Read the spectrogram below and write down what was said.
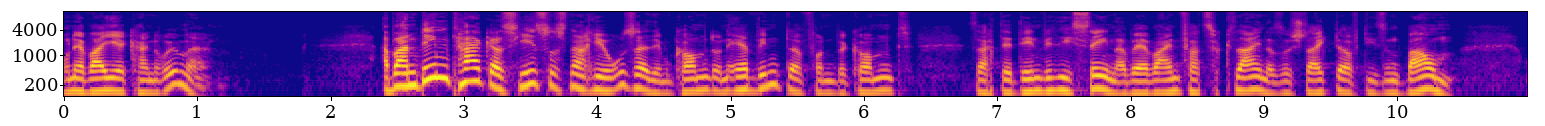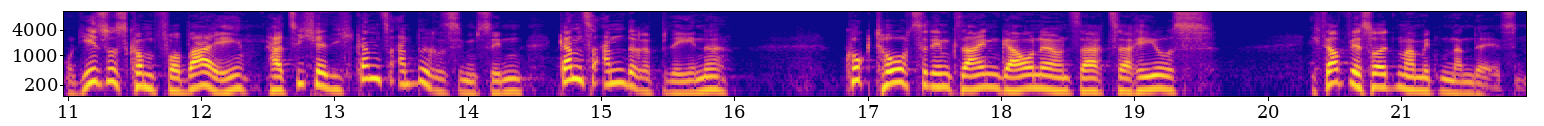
Und er war hier kein Römer. Aber an dem Tag, als Jesus nach Jerusalem kommt und er Wind davon bekommt, sagt er, den will ich sehen. Aber er war einfach zu klein, also steigt er auf diesen Baum und Jesus kommt vorbei, hat sicherlich ganz anderes im Sinn, ganz andere Pläne, guckt hoch zu dem kleinen Gauner und sagt, Zachäus, ich glaube, wir sollten mal miteinander essen.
